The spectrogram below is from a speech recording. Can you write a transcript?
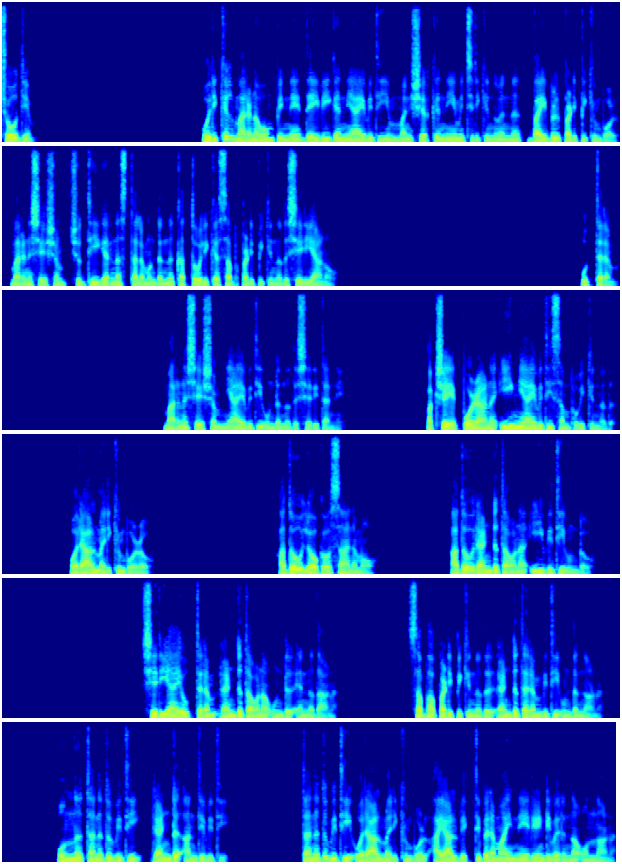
ചോദ്യം. ഒരിക്കൽ മരണവും പിന്നെ ദൈവീക ന്യായവിധിയും മനുഷ്യർക്ക് നിയമിച്ചിരിക്കുന്നുവെന്ന് ബൈബിൾ പഠിപ്പിക്കുമ്പോൾ മരണശേഷം ശുദ്ധീകരണ സ്ഥലമുണ്ടെന്ന് കത്തോലിക്ക സഭ പഠിപ്പിക്കുന്നത് ശരിയാണോ? ഉത്തരം. മരണശേഷം ന്യായവിധി ഉണ്ടെന്നത് ശരി തന്നെ. പക്ഷേ എപ്പോഴാണ് ഈ ന്യായവിധി സംഭവിക്കുന്നത്? ഒരാൾ മരിക്കുമ്പോഴോ? അതോ ലോകാവസാനമോ? അതോ രണ്ട് തവണ ഈ വിധി ഉണ്ടോ? ശരിയായ ഉത്തരം രണ്ട് തവണ ഉണ്ട് എന്നതാണ്. സഭ പഠിപ്പിക്കുന്നത് രണ്ട് തരം വിധി ഉണ്ടെന്നാണ്. ഒന്ന് തനതു വിധി രണ്ട് അന്ത്യവിധി. തനതു വിധി ഒരാൾ മരിക്കുമ്പോൾ അയാൾ വ്യക്തിപരമായി നേരേണ്ടി വരുന്ന ഒന്നാണ്.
